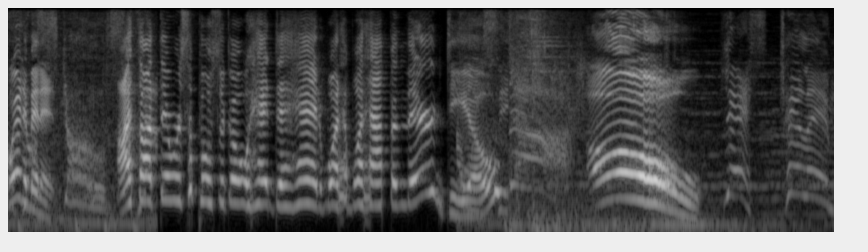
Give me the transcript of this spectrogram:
Wait a minute. Skulls. I thought they were supposed to go head to head. What what happened there, Dio? Oh, oh! Yes, kill him!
